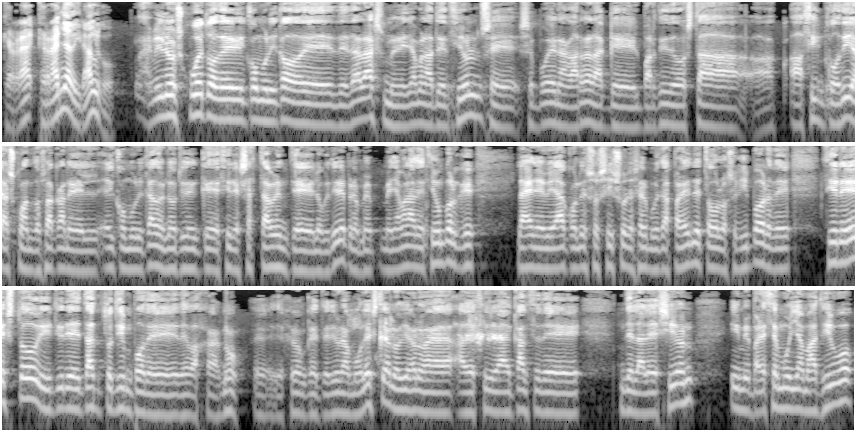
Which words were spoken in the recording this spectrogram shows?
querrá, añadir algo. A mí lo escueto del comunicado de, Dallas me llama la atención. Se, pueden agarrar a que el partido está a, cinco días cuando sacan el, comunicado y no tienen que decir exactamente lo que tiene, pero me llama la atención porque la NBA con eso sí suele ser muy transparente, todos los equipos de tiene esto y tiene tanto tiempo de, bajar. No, eh, dijeron que tenía una molestia, no llegaron a, decir el alcance de, la lesión y me parece muy llamativo.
